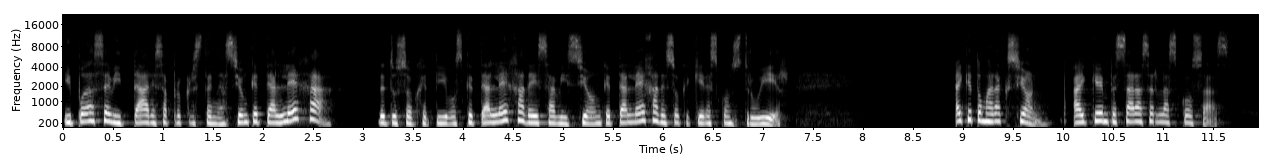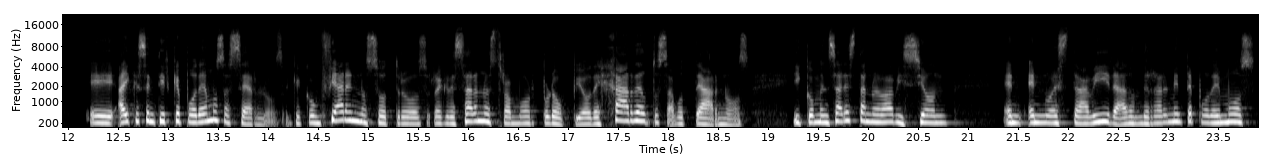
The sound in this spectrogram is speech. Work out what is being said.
y puedas evitar esa procrastinación que te aleja de tus objetivos, que te aleja de esa visión, que te aleja de eso que quieres construir. Hay que tomar acción, hay que empezar a hacer las cosas. Eh, hay que sentir que podemos hacerlos, que confiar en nosotros, regresar a nuestro amor propio, dejar de autosabotearnos y comenzar esta nueva visión en, en nuestra vida, donde realmente podemos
